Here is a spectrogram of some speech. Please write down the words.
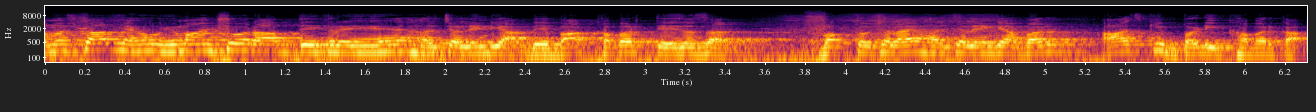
नमस्कार, मैं हूँ हिमांशु और आप देख रहे हैं हलचल इंडिया। बेबाक खबर, तेज असर। वक्त तो चला है हलचल इंडिया पर। आज की बड़ी खबर का।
